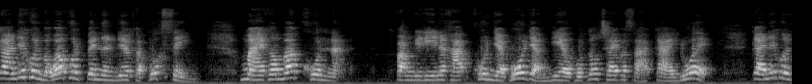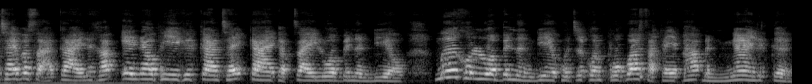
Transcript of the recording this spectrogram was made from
การที่คุณบอกว่าคุณเป็นหนึ่งเดียวกับทุกสิ่ง หมายความว่าคุณน่ะฟังดีๆนะครับ คุณอย่าพูดอย่างเดียว คุณต้องใช้ภาษากายด้วย การที่คุณใช้ภาษากายนะครับ NLP คือการใช้กายกับใจรวมเป็นหนึ่งเดียว เมื่อคุณรวมเป็นหนึ่งเดียว คุณจะค้นพบว่าศักยภาพมันง่ายเหลือเกิน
